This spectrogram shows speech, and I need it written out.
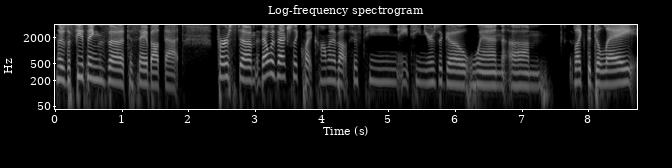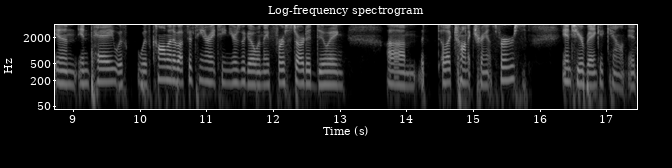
there's a few things uh, to say about that. First, um, that was actually quite common about 15, 18 years ago when um, like the delay in in pay was was common about 15 or 18 years ago when they first started doing um, electronic transfers into your bank account. It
